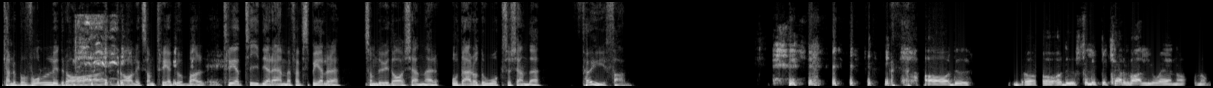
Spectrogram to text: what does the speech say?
Kan du på volley dra, dra liksom tre gubbar? Tre tidigare MFF-spelare som du idag känner och där och då också kände, föj fan. ja, du. Ja, du. Felipe Carvalho är en av dem.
